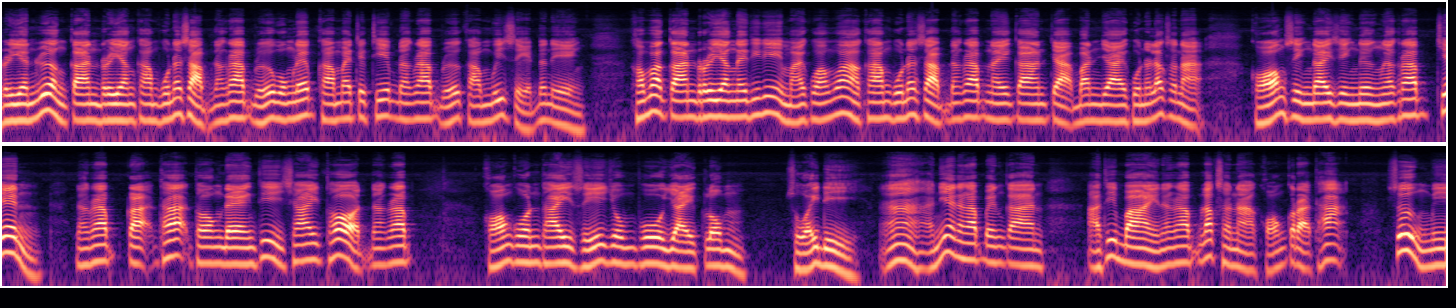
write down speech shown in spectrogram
เรียนเรื่องการเรียงคำคุณศัพท์นะครับ หรือวงเล็บคำ adjective นะครับ หรือคำวิเศษนั่นเองคำว่าการเรียงในที่นี้หมายความว่าคำคุณศัพท์นะครับ ในการจะบรรยายคุณลักษณะของสิ่งใดสิ่งหนึ่งนะครับ เช่น นะครับ กระทะทองแดงที่ใช้ทอดนะครับ ของคนไทยสีชมพูใหญ่กลมสวยดีอ่าอันนี้นะครับเป็นการอธิบายนะครับลักษณะของกระทะ ซึ่งมี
